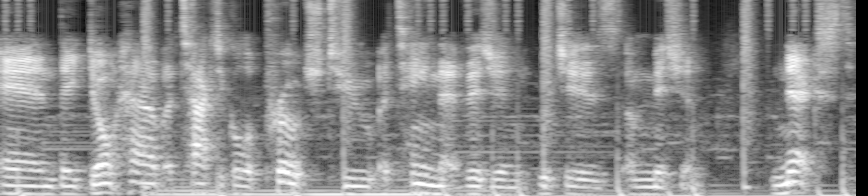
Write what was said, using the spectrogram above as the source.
And they don't have a tactical approach to attain that vision, which is a mission. Next,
